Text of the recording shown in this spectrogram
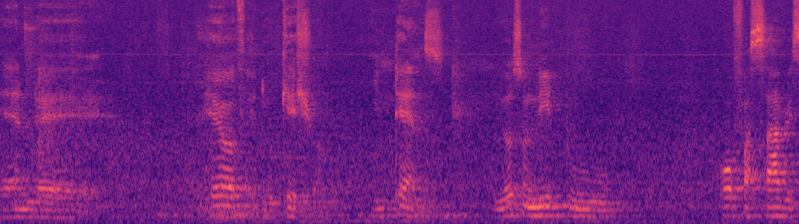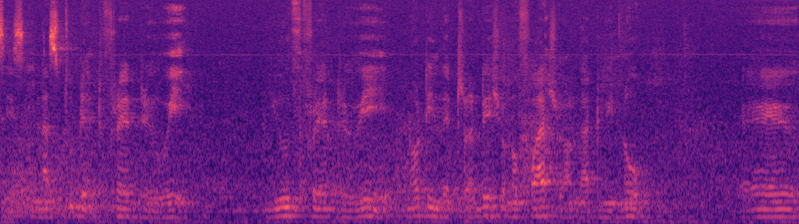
and uh, health education intense. We also need to offer services in a student-friendly way, youth-friendly way, not in the traditional fashion that we know. Uh,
